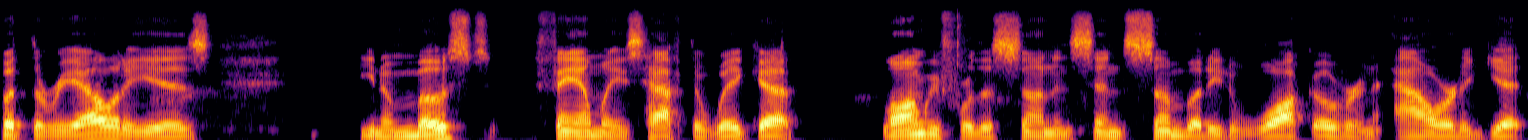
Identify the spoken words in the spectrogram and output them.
But the reality is you know most families have to wake up long before the sun and send somebody to walk over an hour to get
